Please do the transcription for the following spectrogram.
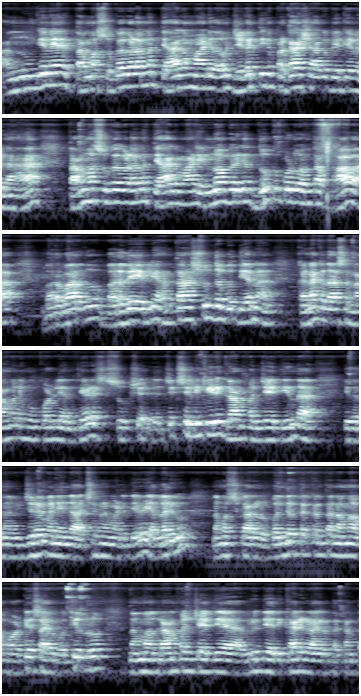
ಹಂಗೇನೆ ತಮ್ಮ ಸುಖಗಳನ್ನ ತ್ಯಾಗ ಮಾಡಿದವರು ಜಗತ್ತಿಗೆ ಪ್ರಕಾಶ ಆಗಬೇಕೇ ವಿನಃ ತಮ್ಮ ಸುಖಗಳನ್ನ ತ್ಯಾಗ ಮಾಡಿ ಇನ್ನೊಬ್ಬರಿಗೆ ದುಃಖ ಕೊಡುವಂತ ಭಾವ ಬರಬಾರದು, ಬರದೇ ಇರಲಿ. ಅಂತಹ ಶುದ್ಧ ಬುದ್ಧಿಯನ್ನ ಕನಕದಾಸ ನಮ್ಮ ನಿಮಗೂ ಕೊಡ್ಲಿ ಅಂತೇಳಿ ಸುಕ್ಷ ಚಿಕ್ಕಶಿಲಿಕೇರಿ ಗ್ರಾಮ ಪಂಚಾಯಿತಿಯಿಂದ ಇದನ್ನ ವಿಜೃಂಭಣೆಯಿಂದ ಆಚರಣೆ ಮಾಡಿದ್ದೇವೆ. ಎಲ್ಲರಿಗೂ ನಮಸ್ಕಾರಗಳು. ಬಂದಿರತಕ್ಕಂಥ ನಮ್ಮ ಪಾಟೀಲ್ ಸಾಹೇಬ್ ವಕೀಲರು, ನಮ್ಮ ಗ್ರಾಮ ಪಂಚಾಯತಿಯ ಅಭಿವೃದ್ಧಿ ಅಧಿಕಾರಿಗಳಾಗಿರ್ತಕ್ಕಂಥ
